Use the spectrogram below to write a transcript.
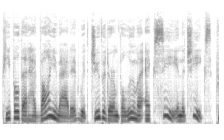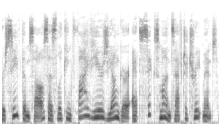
people that had volume added with Juvederm Voluma XC in the cheeks perceived themselves as looking five years younger at six months after treatment.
